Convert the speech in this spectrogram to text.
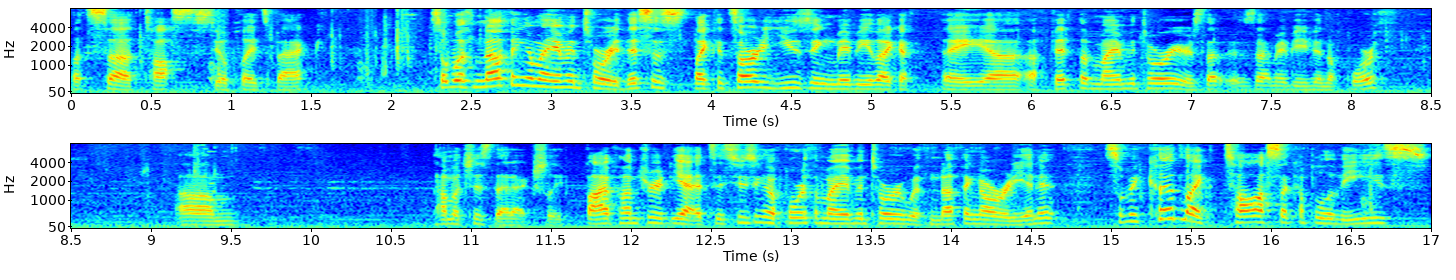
Let's uh, toss the steel plates back. So with nothing in my inventory, this is like it's already using maybe like a a, uh, a fifth of my inventory, or is that is that maybe even a fourth? Um, how much is that actually? 500? Yeah, it's, it's using a fourth of my inventory with nothing already in it. So we could like toss a couple of these.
